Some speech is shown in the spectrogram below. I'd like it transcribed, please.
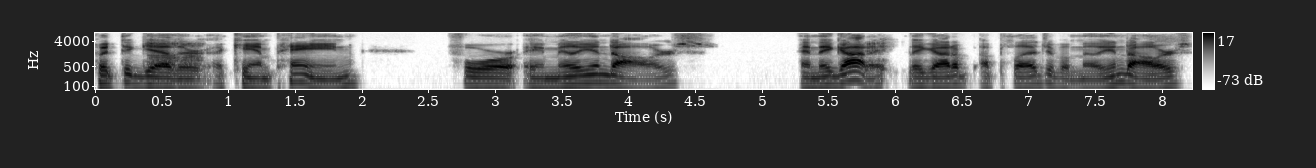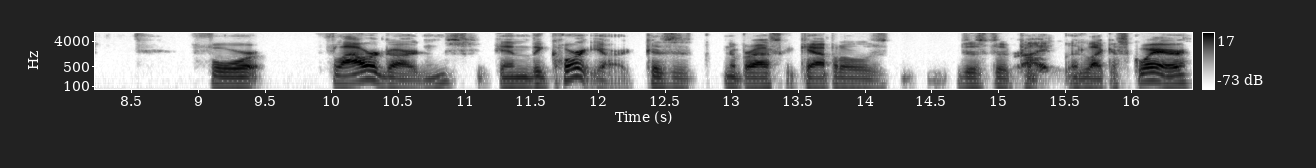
put together uh-huh. a campaign for a million dollars and they got it. They got a, a pledge of a million dollars for flower gardens in the courtyard because Nebraska Capitol is just a right. like a square,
